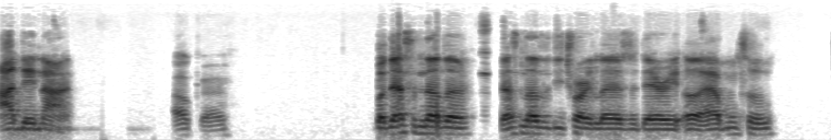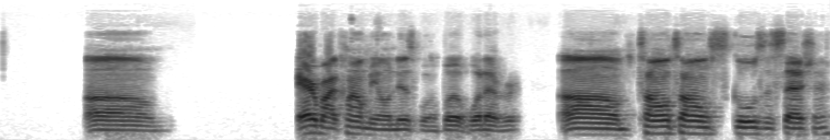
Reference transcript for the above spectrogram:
I did not, Okay. But that's another that's another Detroit legendary uh, album too. Um, everybody clown me on this one, but whatever. Um, Tone Tone Schools in Session.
